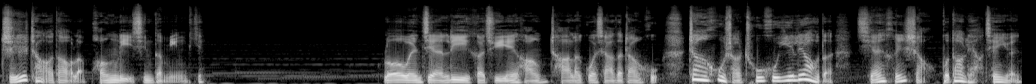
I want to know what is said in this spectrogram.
只找到了彭立新的名片。罗文健立刻去银行查了郭霞的账户，账户上出乎意料的钱很少，不到两千元。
